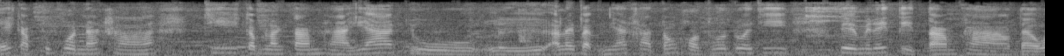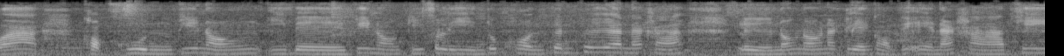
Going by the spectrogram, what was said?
ให้กับทุกคนนะคะ ที่กำลังตามหาญาติอยู่ หรืออะไรแบบนี้ค่ะ ต้องขอโทษด้วยที่เพียไม่ได้ติดตามข่าว แต่ว่าขอบคุณพี่น้องอีเบพี่น้องกิฟลีนทุกคนเพื่อนๆนะคะ หรือน้องๆนักเรียนของพี่เอนะคะที่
